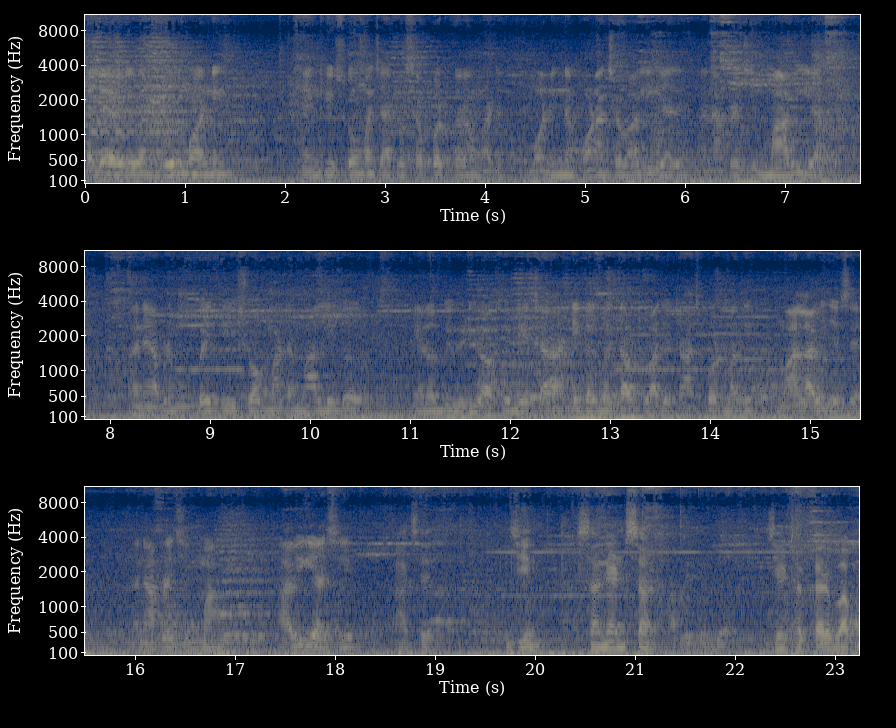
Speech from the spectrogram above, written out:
Hello everyone good morning thank you so much આટલો સપોર્ટ કરવા માટે. મોર્નિંગના પોણા છ વાગી ગયા છે અને આપણે જીમમાં આવી ગયા છે. અને આપણે મુંબઈથી શોપ માટે માલ લીધો. એનો બી વીડિયો આવશે બે ચાર આર્ટિકલ બતાવશું. આજે ટ્રાન્સપોર્ટમાંથી માલ આવી જશે અને આપણે જીમમાં આવી ગયા છીએ. આ છે જીમ સન એન્ડ સન જે ઠક્કર બાપુ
